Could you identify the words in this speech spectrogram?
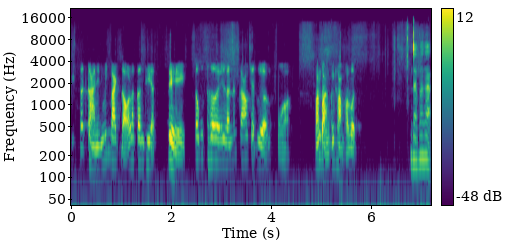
thì tất cả những minh bạch đó là cần thiết để đồng thời là nâng cao chất lượng của văn bản quy phạm pháp luật Dạ vâng ạ.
